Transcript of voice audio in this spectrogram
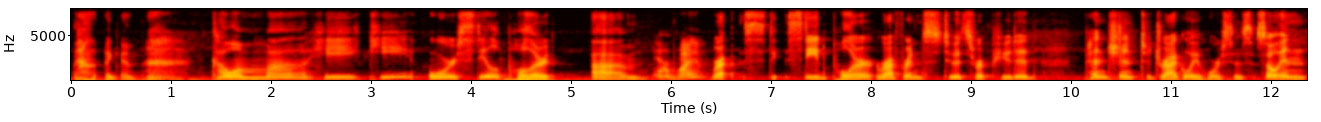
again, Kawamahiki or steel puller. Um, Or what? re- st- steed puller reference to its reputed penchant to drag away horses. So in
